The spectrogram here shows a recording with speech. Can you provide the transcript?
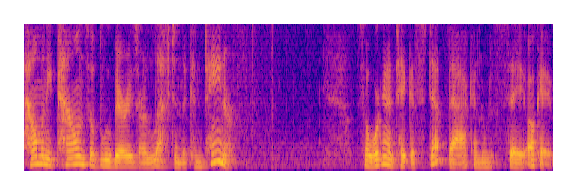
how many pounds of blueberries are left in the container? So we're going to take a step back and say, okay,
